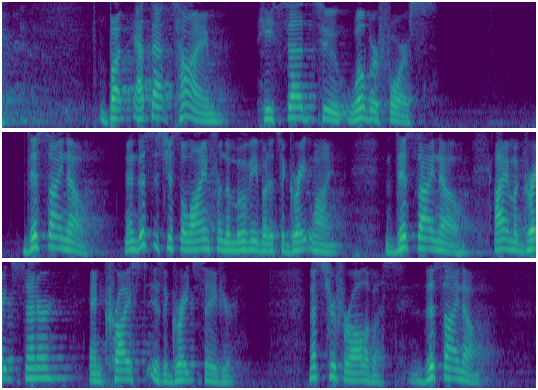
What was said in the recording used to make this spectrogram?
But at that time, he said to Wilberforce, This I know. And this is just a line from the movie, but it's a great line. This I know. I am a great sinner, and Christ is a great Savior. That's true for all of us. This I know.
